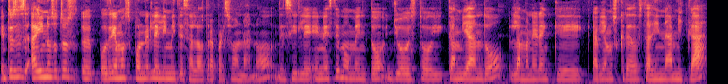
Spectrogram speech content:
entonces ahí nosotros eh, podríamos ponerle límites a la otra persona, ¿no? Decirle, en este momento yo estoy cambiando la manera en que habíamos creado esta dinámica.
